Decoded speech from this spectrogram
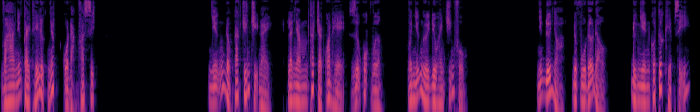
và những tay thế lực nhất của đảng phát xít. Những động tác chính trị này là nhằm thắt chặt quan hệ giữa quốc vương và những người điều hành chính phủ. Những đứa nhỏ được vua đỡ đầu, đương nhiên có tước hiệp sĩ,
